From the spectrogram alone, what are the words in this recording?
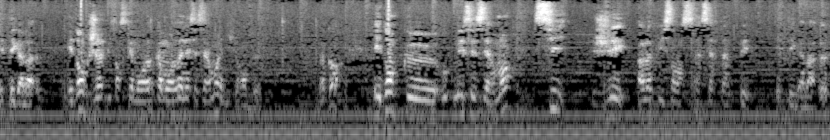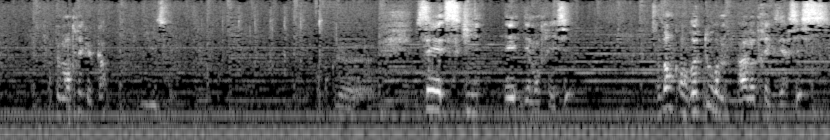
est égal à E. Et donc G à la puissance K moins 1 nécessairement est différent de E. D'accord? Et donc euh, nécessairement, si G à la puissance un certain P est égal à E, on peut montrer que K divise E. C'est ce qui est démontré ici. Donc on retourne à notre exercice.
